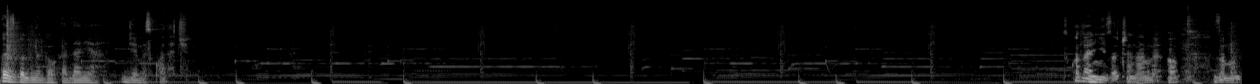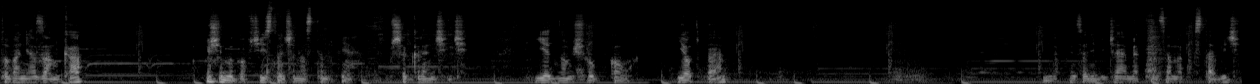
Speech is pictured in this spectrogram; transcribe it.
Bez zbędnego gadania idziemy składać. Składanie zaczynamy od zamontowania zamka. Musimy go wcisnąć, a następnie przekręcić jedną śrubką JP. Do końca nie wiedziałem, jak ten zamek ustawić.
